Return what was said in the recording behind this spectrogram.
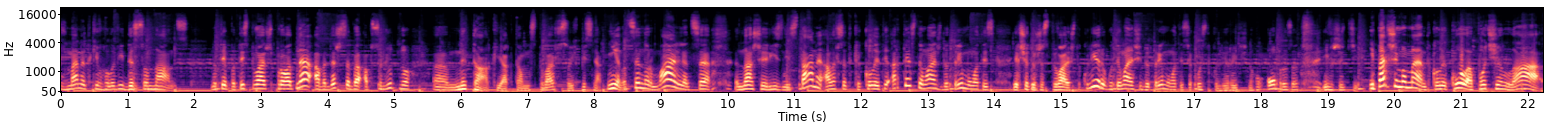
в мене такий в голові дисонанс. Ну, типу, ти співаєш про одне, а ведеш себе абсолютно е, не так, як там співаєш в своїх піснях. Ні, ну це нормально, це наші різні стани, але все-таки, коли ти артист, ти маєш дотримуватись, якщо ти вже співаєш таку лірику, ти маєш і дотримуватись якогось такого ліричного образу і в житті. І перший момент, коли кола почала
